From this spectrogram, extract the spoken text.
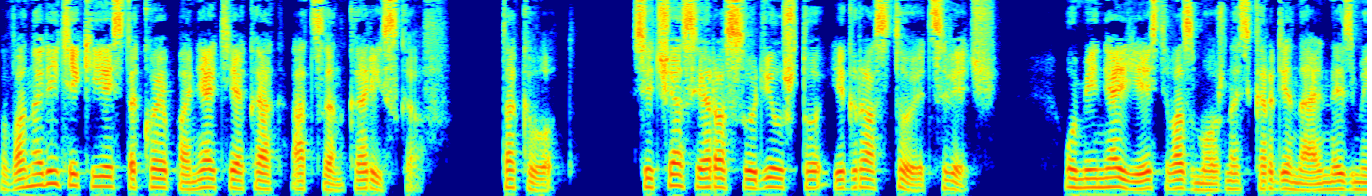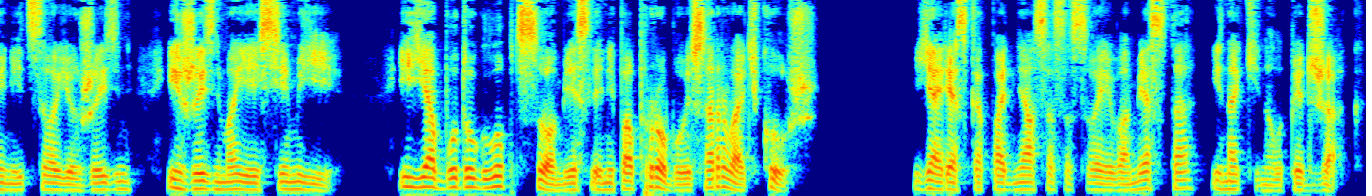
В аналитике есть такое понятие, как оценка рисков. Так вот, сейчас я рассудил, что игра стоит свеч. У меня есть возможность кардинально изменить свою жизнь и жизнь моей семьи. И я буду глупцом, если не попробую сорвать куш. Я резко поднялся со своего места и накинул пиджак.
